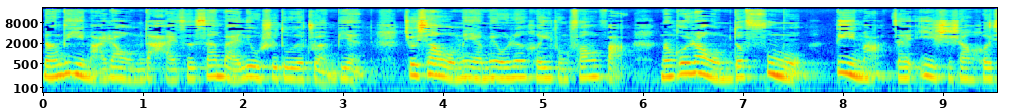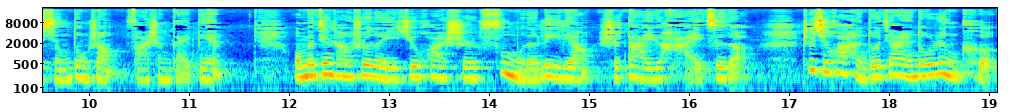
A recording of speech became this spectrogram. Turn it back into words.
能立马让我们的孩子三百六十度的转变，就像我们也没有任何一种方法能够让我们的父母立马在意识上和行动上发生改变。我们经常说的一句话是：“父母的力量是大于孩子的。”这句话很多家人都认可，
